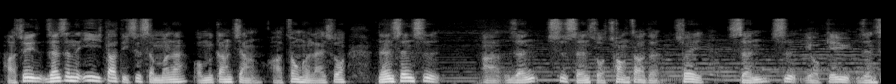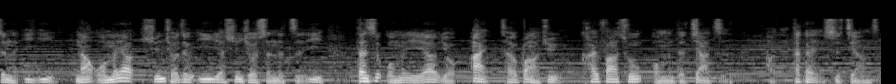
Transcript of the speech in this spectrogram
好，所以人生的意义到底是什么呢？我们刚讲啊，综合来说，人生是。啊，人是神所创造的，所以神是有给予人生的意义。那我们要寻求这个意义，要寻求神的旨意，但是我们也要有爱，才有办法去开发出我们的价值。好，大概是这样子。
